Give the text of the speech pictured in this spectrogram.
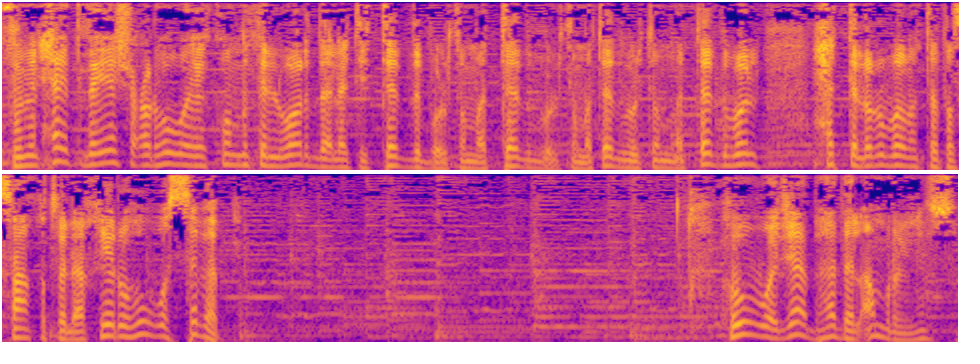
فمن حيث لا يشعر هو يكون مثل الوردة التي تذبل ثم تذبل ثم تذبل ثم تذبل حتى لربما تتساقط في الأخير وهو السبب. هو جاب هذا الأمر لنفسه.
